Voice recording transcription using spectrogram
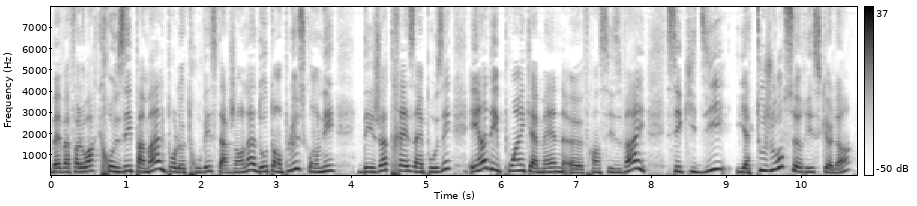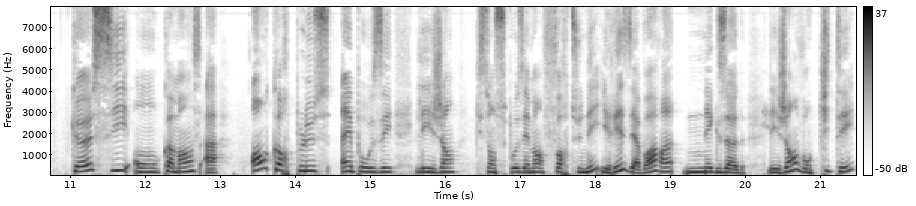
ben il va falloir creuser pas mal pour le trouver cet argent-là, d'autant plus qu'on est déjà très imposé. Et un des points qu'amène euh, Francis Veil, c'est qu'il dit il y a toujours ce risque-là que si on commence à encore plus imposer les gens qui sont supposément fortunés, il risque d'y avoir un exode. Les gens vont quitter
